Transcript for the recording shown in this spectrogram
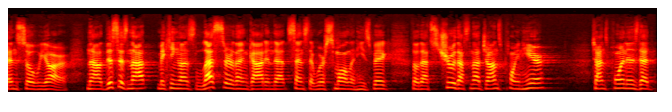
and so we are. Now, this is not making us lesser than God in that sense that we're small and He's big, though that's true. That's not John's point here. John's point is that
